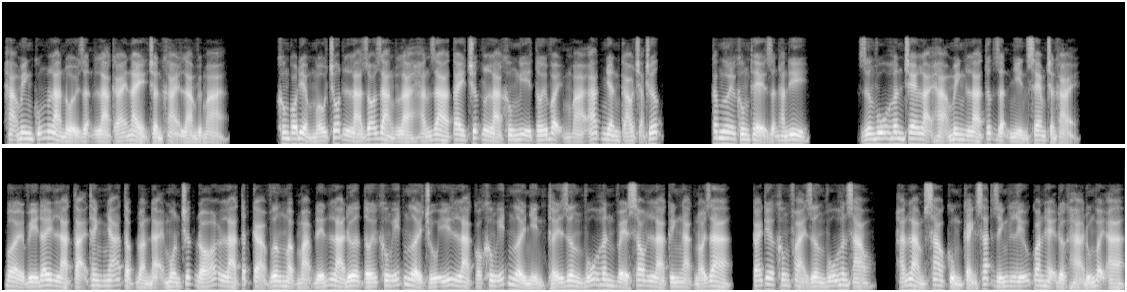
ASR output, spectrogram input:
Hạ minh cũng là nổi giận là cái này trần khải làm việc mà không có điểm mấu chốt là rõ ràng là hắn ra tay trước là không nghĩ tới vậy mà ác nhân cáo trạng trước. Các ngươi không thể dẫn hắn đi. Dương vũ hân che lại hạ minh là tức giận nhìn xem trần khải. Bởi vì đây là tại thanh nhã tập đoàn đại môn trước đó là tất cả vương mập mạp đến là đưa tới không ít người chú ý là có không ít người nhìn thấy dương vũ hân về sau là kinh ngạc nói ra, cái kia không phải dương vũ hân sao? Hắn làm sao cùng cảnh sát dính liễu quan hệ được hả? Đúng vậy à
